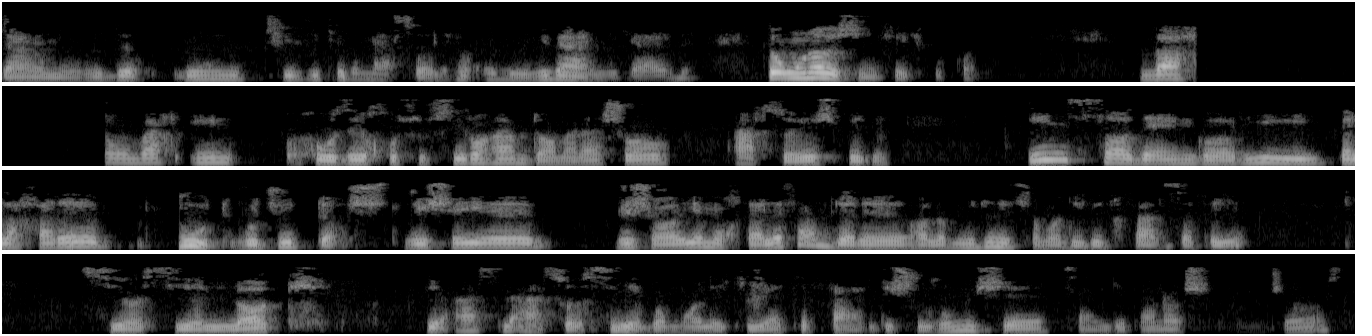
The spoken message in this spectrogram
در مورد اون چیزی که به مسائل عمومی برمیگرده. به اونا بشین فکر بکنیم. و اون وقت این حوزه خصوصی رو هم دامنش رو افزایش بدیم. این ساده انگاری بالاخره بود وجود داشت. ریشه ریشه های مختلف هم داره. حالا می‌دونید شما دیگه تو فلسفه سیاسی لاک یه اصل اساسیه با مالکیت فردی شروع میشه. سنگ بناش اونجاست.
